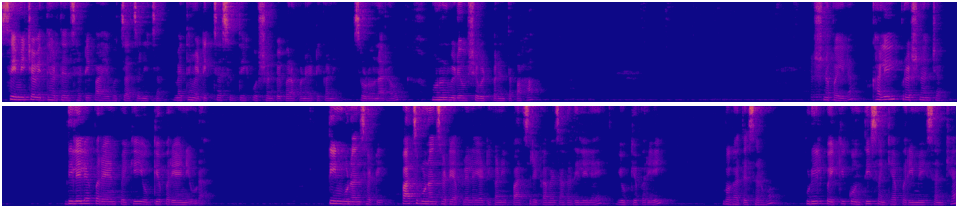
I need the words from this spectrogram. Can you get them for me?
सेमीच्या विद्यार्थ्यांसाठी पायाभूत चाचणीचा मॅथमॅटिकचा सुद्धा क्वेश्चन पेपर आपण या ठिकाणी सोडवणार आहोत. म्हणून व्हिडिओ शेवटपर्यंत पहा. प्रश्न पहिला खालील प्रश्नांच्या दिलेल्या पर्यायांपैकी योग्य पर्याय निवडा. तीन गुणांसाठी पाच गुणांसाठी आपल्याला या ठिकाणी पाच रिकाम्या जागा दिलेल्या आहेत. योग्य पर्यायी. बघा ते सर्व. पुढीलपैकी कोणती संख्या परिमेय संख्या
